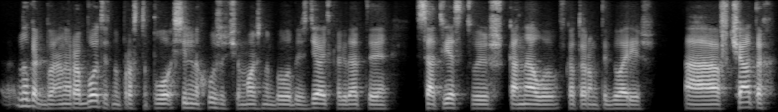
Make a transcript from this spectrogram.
ну как бы оно работает, но просто плохо, сильно хуже, чем можно было бы сделать, когда ты соответствуешь каналу, в котором ты говоришь. А в чатах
